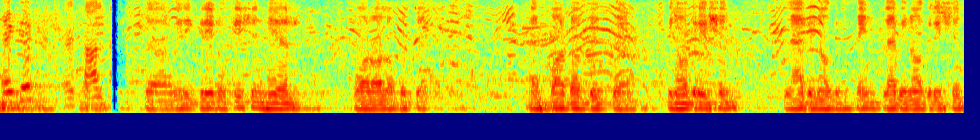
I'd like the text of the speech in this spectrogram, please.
actors It's a very great occasion here for all of us as part of this uh, inauguration, lab inauguration, science lab inauguration.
